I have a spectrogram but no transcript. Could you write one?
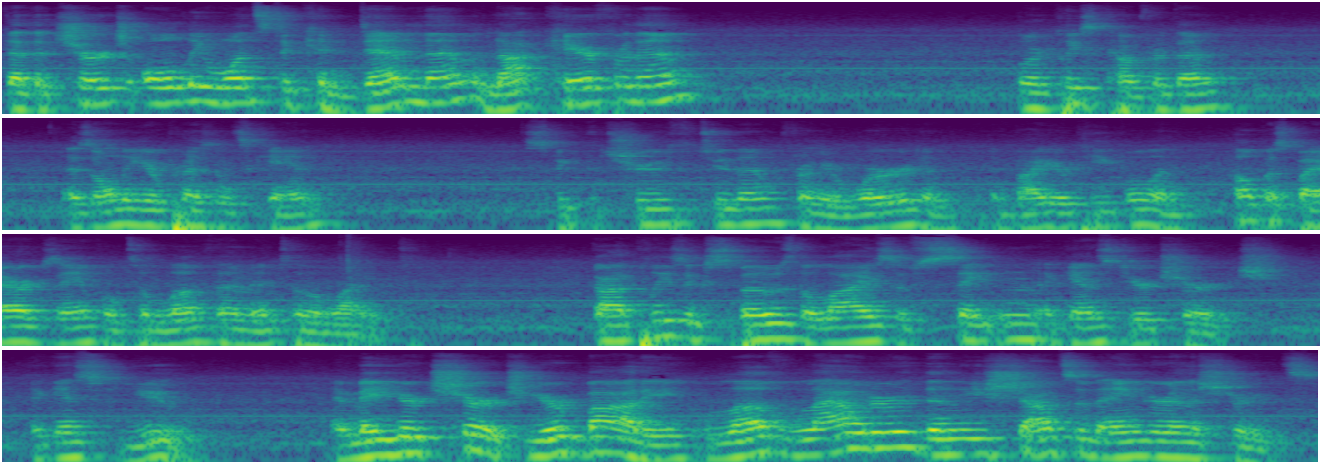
that the church only wants to condemn them, and not care for them. Lord, please comfort them as only your presence can. Speak the truth to them from your word and, and by your people, and help us by our example to love them into the light. God, please expose the lies of Satan against your church, against you. And may your church, your body, love louder than these shouts of anger in the streets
